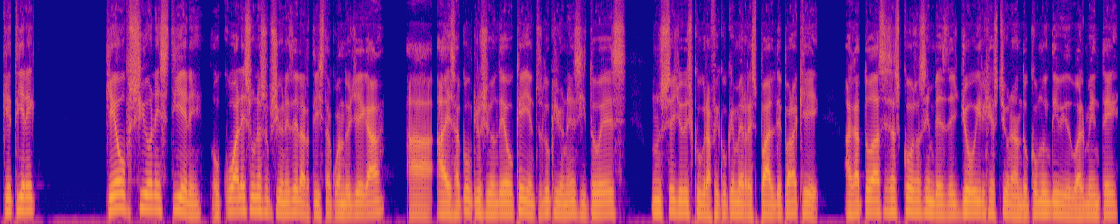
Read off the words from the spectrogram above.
qué tiene, qué opciones tiene o cuáles son las opciones del artista cuando llega a, esa conclusión de, ok, entonces lo que yo necesito es un sello discográfico que me respalde para que haga todas esas cosas en vez de yo ir gestionando como individualmente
